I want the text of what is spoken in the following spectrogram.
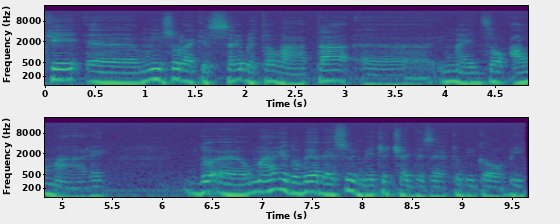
che, eh, un'isola che si sarebbe trovata eh, in mezzo a un mare, do, eh, un mare dove adesso invece c'è il deserto di Gobi.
